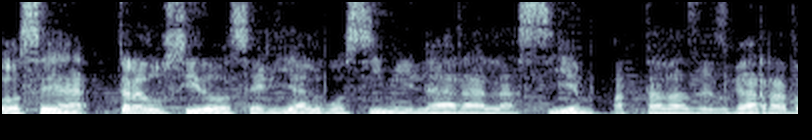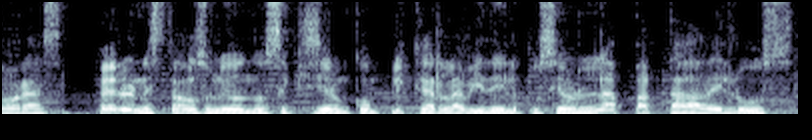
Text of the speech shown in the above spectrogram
O sea, traducido sería algo similar a las 100 patadas desgarradoras, pero en Estados Unidos no se quisieron complicar la vida y le pusieron la patada de luz,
